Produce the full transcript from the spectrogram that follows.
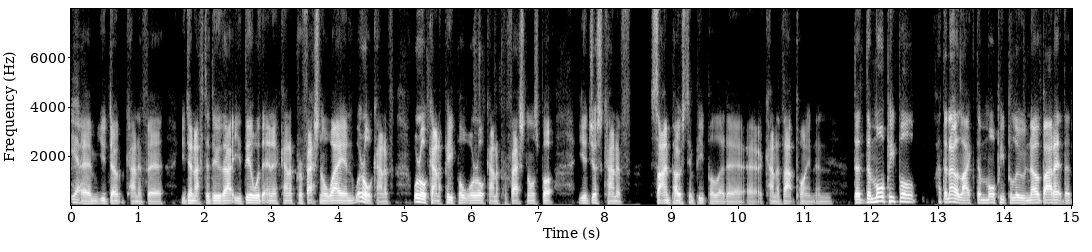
Yeah. um, you don't kind of uh, you don't have to do that you deal with it in a kind of professional way and we're all kind of we're all kind of people we're all kind of professionals but you're just kind of signposting people at a, a kind of that point and the the more people I don't know, like the more people who know about it, the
